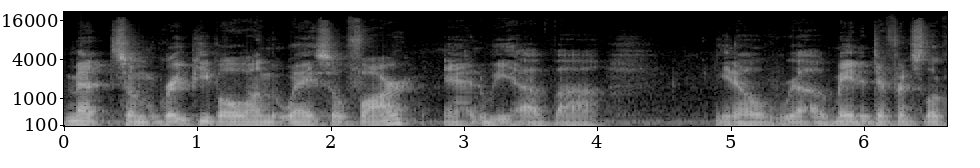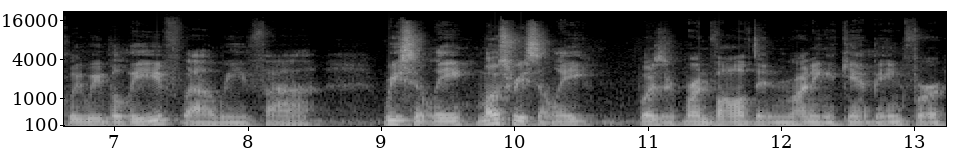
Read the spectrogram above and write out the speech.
met some great people along the way so far, and we have uh, you know uh, made a difference locally. We believe uh, we've uh, recently, most recently, was were involved in running a campaign for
